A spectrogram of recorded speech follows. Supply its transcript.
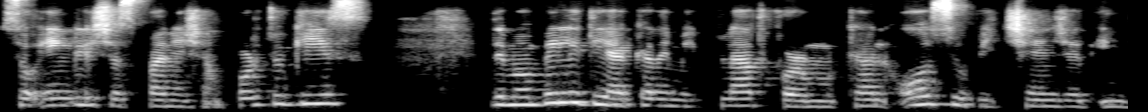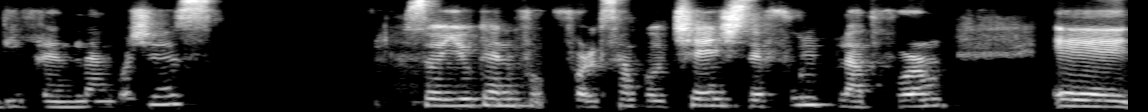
So English, Spanish, and Portuguese. The Mobility Academy platform can also be changed in different languages. So you can, for, for example, change the full platform. Uh,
